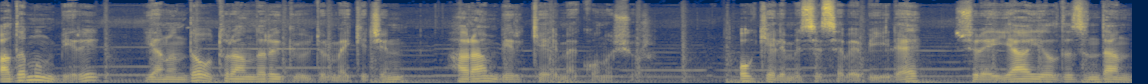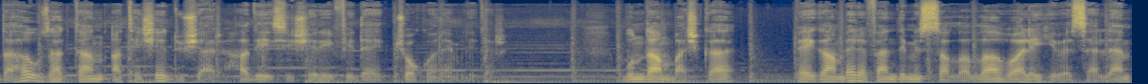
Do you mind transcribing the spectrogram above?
adamın biri yanında oturanları güldürmek için haram bir kelime konuşur. O kelimesi sebebiyle Süreyya yıldızından daha uzaktan ateşe düşer hadisi şerifi de çok önemlidir. Bundan başka Peygamber Efendimiz sallallahu aleyhi ve sellem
